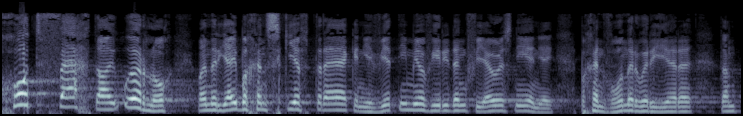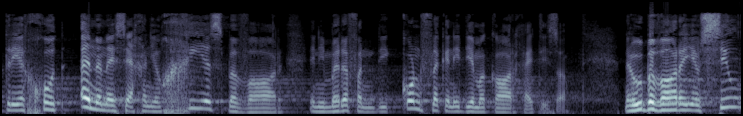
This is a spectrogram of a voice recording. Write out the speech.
God veg daai oorlog wanneer jy begin skeef trek en jy weet nie meer of hierdie ding vir jou is nie en jy begin wonder oor die Here, dan tree God in en hy sê gaan jou gees bewaar in die midde van die konflik en die de mekaarheid hierso. Nou hoe bewaar hy jou siel?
